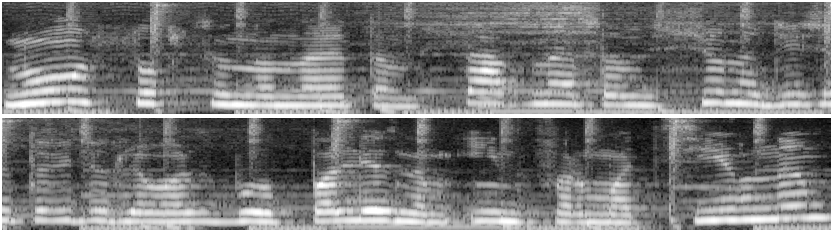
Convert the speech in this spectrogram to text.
Ну, собственно, на этом все. Так, на этом все. Надеюсь, это видео для вас было полезным и информативным.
